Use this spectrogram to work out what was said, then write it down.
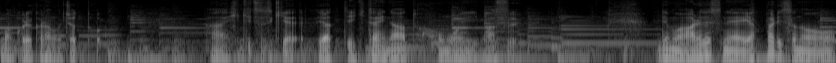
まあこれからもちょっとはい、引き続きやっていきたいなと思います。でもあれですね、やっぱりその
